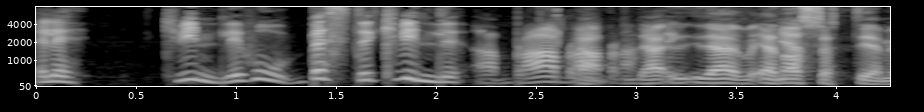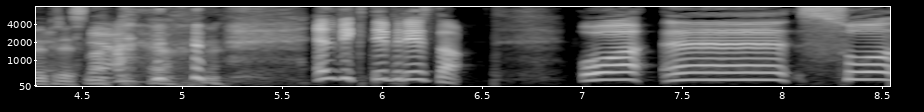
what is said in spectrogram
Eller kvinnelig hov... Beste kvinnelig Bla, Bla, bla, Ja, det, er, det er en Ja. av 70 Emmy-prisene. Ja. en viktig pris, da. Og eh, så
